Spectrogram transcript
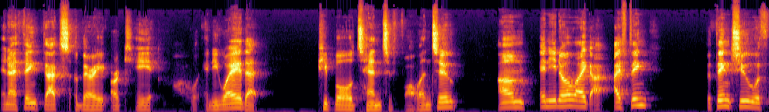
And I think that's a very archaic model anyway that people tend to fall into. Um, and you know, like I, I think the thing too with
